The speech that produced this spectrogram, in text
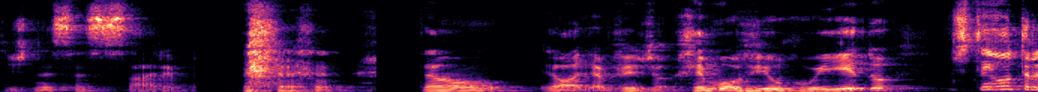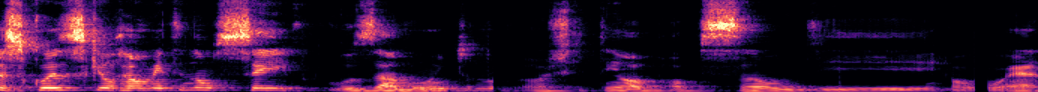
desnecessária. então, olha, veja, removi o ruído. Tem outras coisas que eu realmente não sei usar muito. Eu acho que tem a opção de é,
